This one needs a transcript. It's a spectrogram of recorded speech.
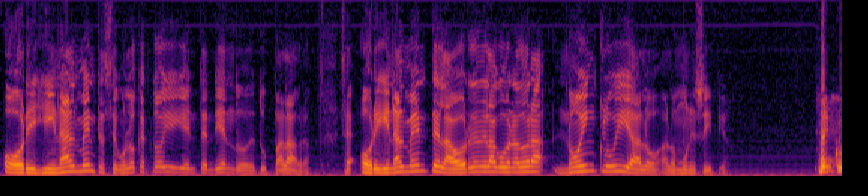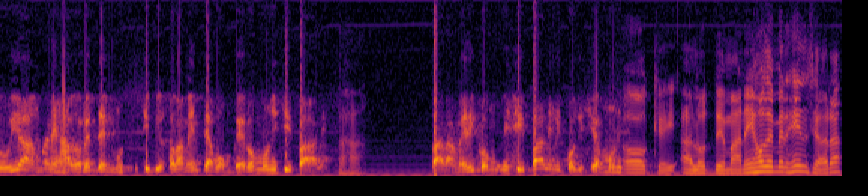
originalmente, según lo que estoy entendiendo de tus palabras, originalmente la orden de la gobernadora no incluía a los, a los municipios. No incluía a manejadores del municipio, solamente a bomberos municipales, Ajá. paramédicos municipales y policías municipales. Ok, a los de manejo de emergencia, ¿verdad?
